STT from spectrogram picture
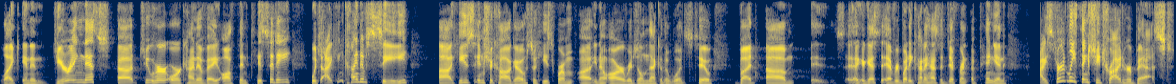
like an endearingness uh, to her or kind of a authenticity, which I can kind of see. Uh, he's in Chicago, so he's from uh, you know our original neck of the woods too. But um, I guess everybody kind of has a different opinion. I certainly think she tried her best.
